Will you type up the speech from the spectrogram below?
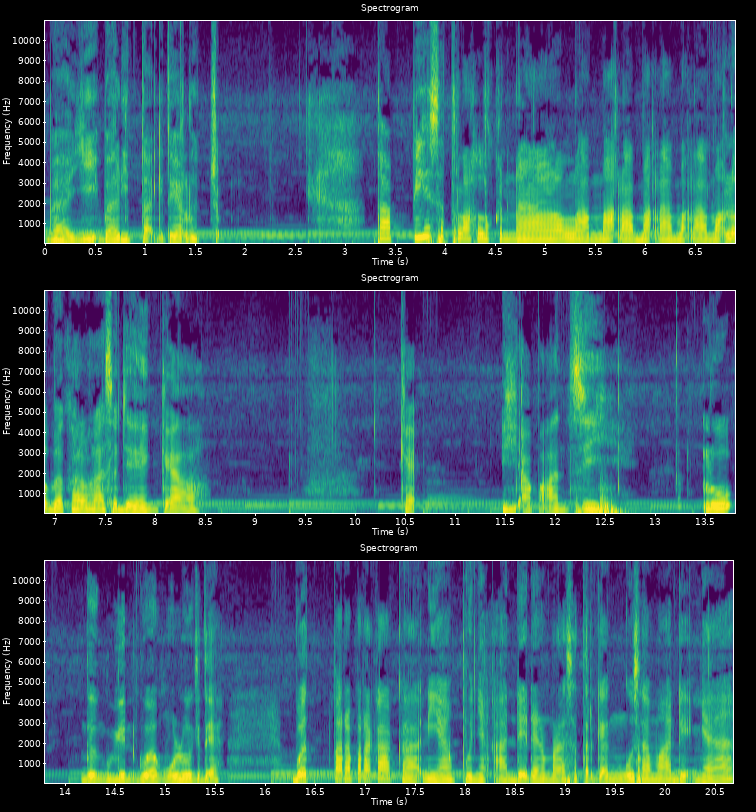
Bayi balita gitu ya lucu. Tapi setelah lo kenal lama lama lama lama lo bakal ngerasa jengkel. Kayak ih apaan sih? Lu gangguin gua mulu gitu ya buat para para kakak nih yang punya adik dan merasa terganggu sama adiknya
